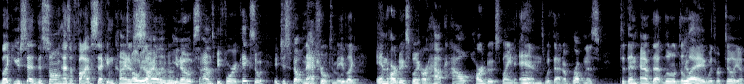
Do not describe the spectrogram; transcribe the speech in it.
Like you said, this song has a five second kind of Oh, yeah. silent, mm-hmm. you know, silence before it kicks. So it just felt natural to me, like end hard to explain, or how how hard to explain ends with that abruptness to then have that little delay with Reptilia.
